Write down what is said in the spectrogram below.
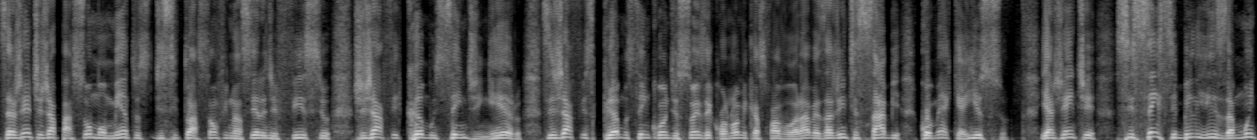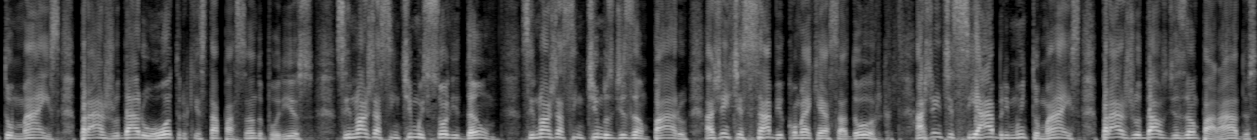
Se a gente já passou momentos de situação financeira difícil, se já ficamos sem dinheiro, se já ficamos sem condições econômicas favoráveis, a gente sabe como é que é isso. E a gente se sensibiliza muito mais para ajudar o outro que está passando por isso. Se nós já sentimos solidão, se nós já sentimos desamparo, a gente sabe como é que é essa dor, a gente se abre muito mais para ajudar os desamparados,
